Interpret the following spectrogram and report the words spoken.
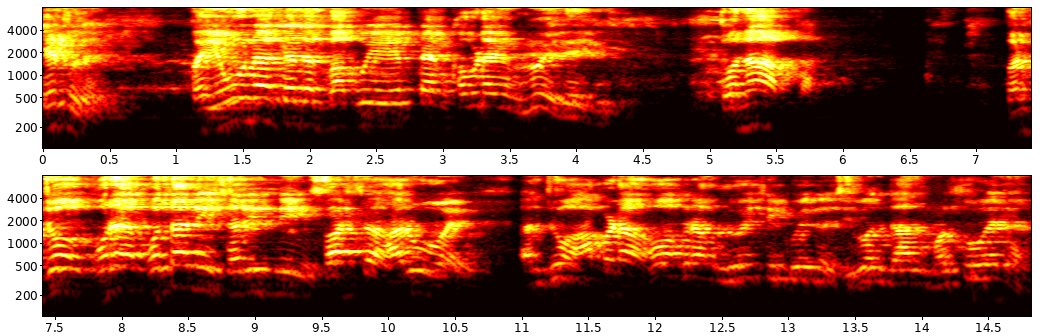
એટલે ભાઈ એવું ના કહેતા બાપુએ એક ટાઈમ ખવડાવી લોહી લઈ લીધું. તો ના આપતા. પણ જો પોતાની શરીરની સ્વાસ્થ્ય સારું હોય અને જો આપણા સો ગ્રામ લોહીથી કોઈને જીવન દાન મળતું હોય ને,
